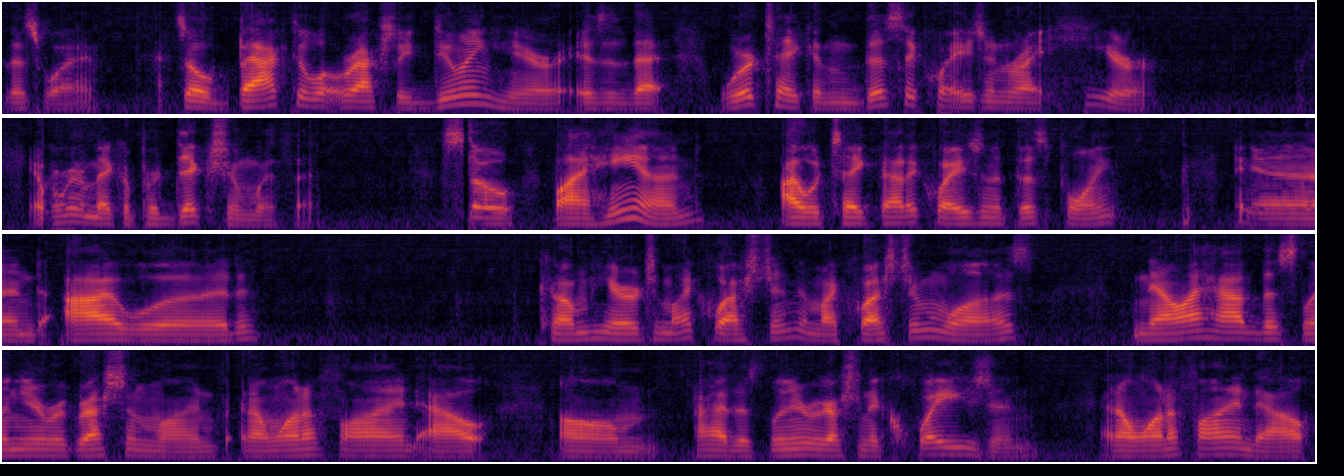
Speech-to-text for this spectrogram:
this way. So back to what we're actually doing here is that we're taking this equation right here and we're going to make a prediction with it. So by hand, I would take that equation at this point and I would come here to my question and my question was now I have this linear regression line and I want to find out um, I have this linear regression equation and I want to find out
